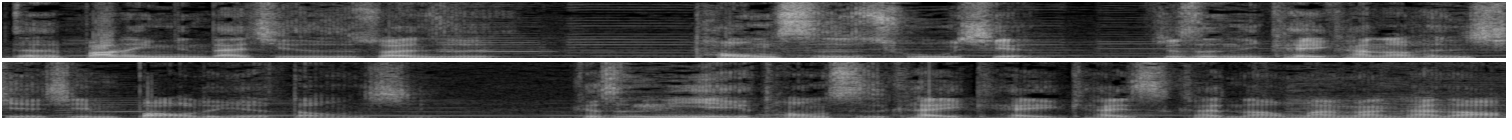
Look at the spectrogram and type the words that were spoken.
呃，八零年代其实算是同时出现，就是你可以看到很血腥暴力的东西，可是你也同时可以可以开始看到慢慢看到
